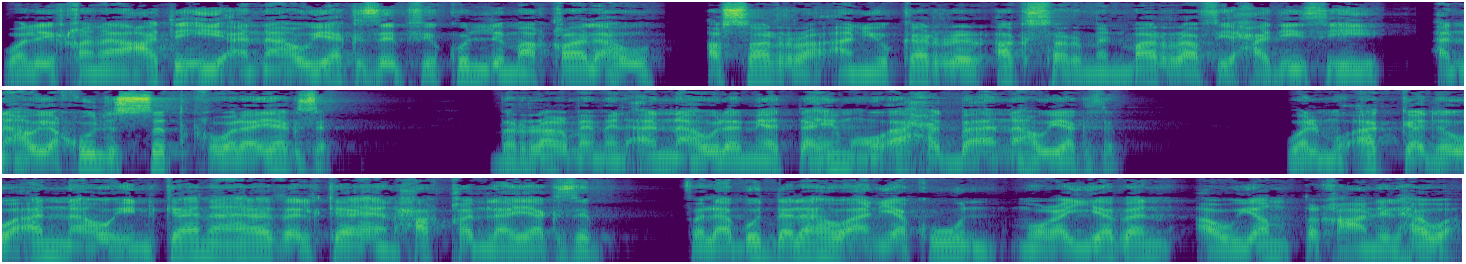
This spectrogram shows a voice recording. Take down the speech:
ولقناعته أنه يكذب في كل ما قاله أصر أن يكرر أكثر من مرة في حديثه أنه يقول الصدق ولا يكذب بالرغم من أنه لم يتهمه أحد بأنه يكذب. والمؤكد هو أنه إن كان هذا الكاهن حقا لا يكذب فلا بد له أن يكون مغيبا أو ينطق عن الهوى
